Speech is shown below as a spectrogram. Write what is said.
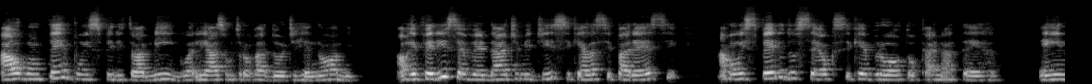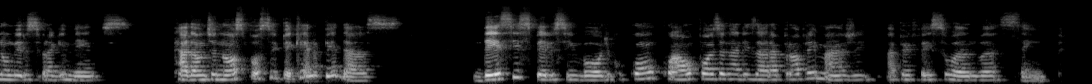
Há algum tempo, um espírito amigo, aliás, um trovador de renome, ao referir-se à verdade, me disse que ela se parece a um espelho do céu que se quebrou ao tocar na terra, em inúmeros fragmentos. Cada um de nós possui pequeno pedaço desse espelho simbólico com o qual pode analisar a própria imagem, aperfeiçoando-a sempre.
